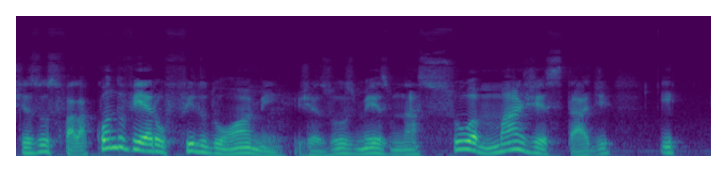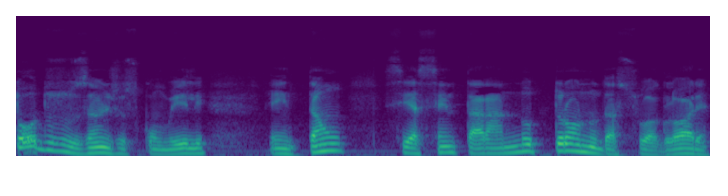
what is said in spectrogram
Jesus fala: Quando vier o Filho do homem, Jesus mesmo, na sua majestade, e todos os anjos com ele, então se assentará no trono da sua glória,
